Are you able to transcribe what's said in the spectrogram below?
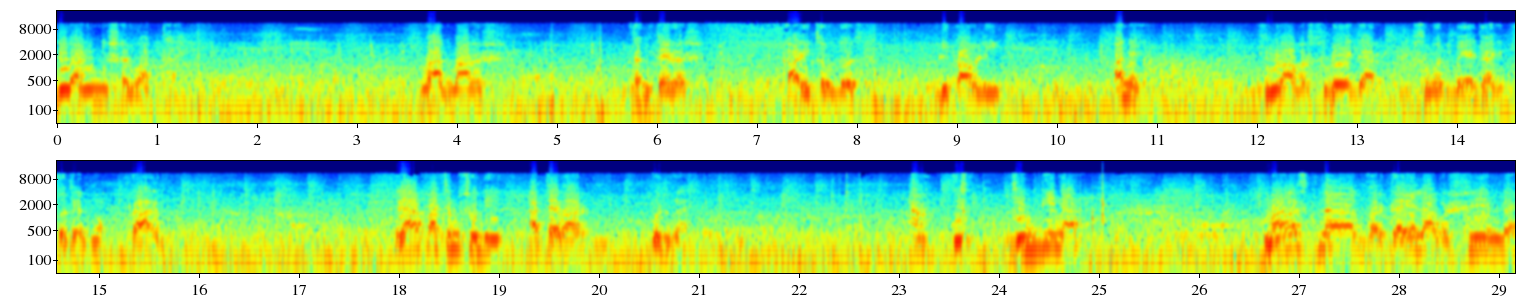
દિવાળીની શરૂઆત થાય. વાઘમારસ ધનતેરસ, કાળી ચૌદસ, દીપાવલી અને નવા વર્ષ બે હજાર સંવત બે હજાર ઇકોતેરનો પ્રારંભ. લાભ પાછમ સુધી આ તહેવાર ઉજવાય. જિંદગીના માણસના ગયેલા વર્ષની અંદર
